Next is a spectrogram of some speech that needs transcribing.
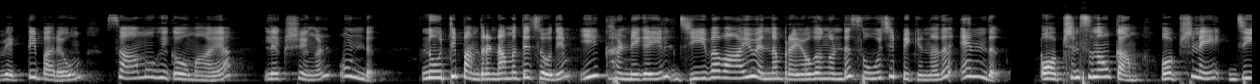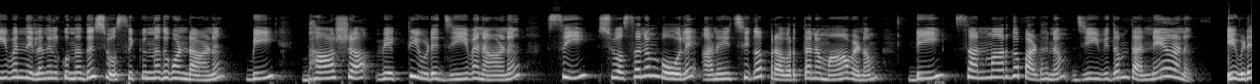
വ്യക്തിപരവും സാമൂഹികവുമായ ലക്ഷ്യങ്ങൾ ഉണ്ട്. നൂറ്റി പന്ത്രണ്ടാമത്തെ ചോദ്യം ഈ ഖണ്ഡികയിൽ ജീവവായു എന്ന പ്രയോഗം കൊണ്ട് സൂചിപ്പിക്കുന്നത് എന്ത്? ഓപ്ഷൻസ് നോക്കാം. ഓപ്ഷൻ എ ജീവൻ നിലനിൽക്കുന്നത് ശ്വസിക്കുന്നത് കൊണ്ടാണ്. ബി ഭാഷ വ്യക്തിയുടെ ജീവനാണ്. സി ശ്വസനം പോലെ അനൈച്ഛിക പ്രവർത്തനമാവണം. ഡി സന്മാർഗ പഠനം ജീവിതം തന്നെയാണ്. ഇവിടെ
